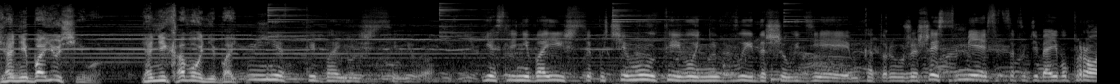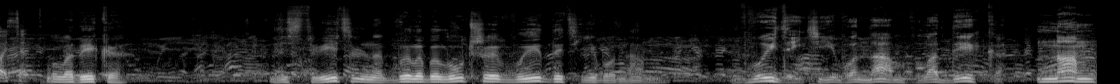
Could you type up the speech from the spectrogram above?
Я не боюсь его. Я никого не боюсь. Нет, ты боишься его. Если не боишься, почему ты его не выдашь иудеям, которые уже шесть месяцев у тебя его просят? Владыка, действительно, было бы лучше выдать его нам. Выдайте его нам, владыка. Нам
